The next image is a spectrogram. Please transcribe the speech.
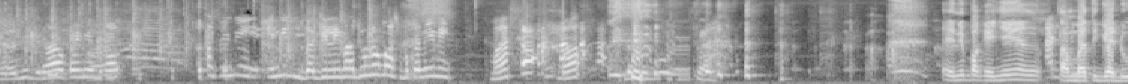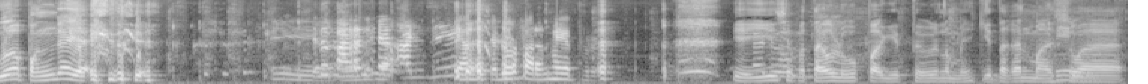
Ini berapa ini berapa mas ini ini dibagi 5 dulu mas bukan ini mas mas. Eh, ini pakainya yang tambah 32 apa enggak ya itu ya? Iya, itu Fahrenheit anjing. Yang kedua Fahrenheit bro. Ya iya siapa tahu lupa gitu. Namanya kita kan mahasiswa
